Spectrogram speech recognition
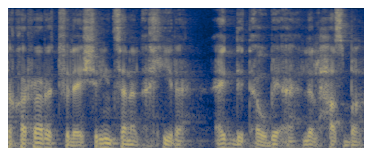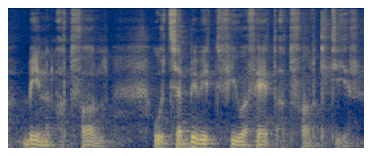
تكررت في العشرين سنة الأخيرة عدة أوبئة للحصبة بين الأطفال وتسببت في وفاة أطفال كتير.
